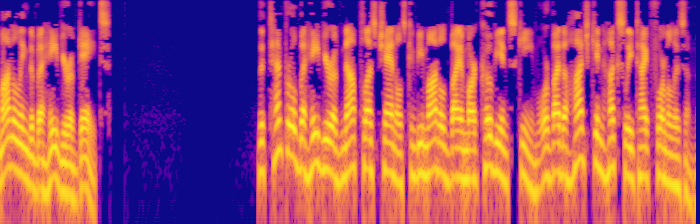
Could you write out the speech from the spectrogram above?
Modeling the behavior of gates the temporal behavior of Na plus channels can be modeled by a Markovian scheme or by the Hodgkin-Huxley type formalism.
